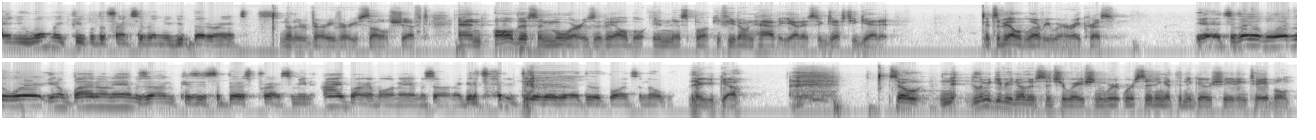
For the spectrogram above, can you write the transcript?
and you won't make people defensive and you get better answers. Another very, very subtle shift. And all this and more is available in this book. If you don't have it yet, I suggest you get it. It's available everywhere, right, Chris? Yeah, it's available everywhere. You know, buy it on Amazon because it's the best price. I mean, I buy them on Amazon. I get a better deal there than I do at Barnes and Noble. There you go. So n- let me give you another situation. We're, we're sitting at the negotiating table.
